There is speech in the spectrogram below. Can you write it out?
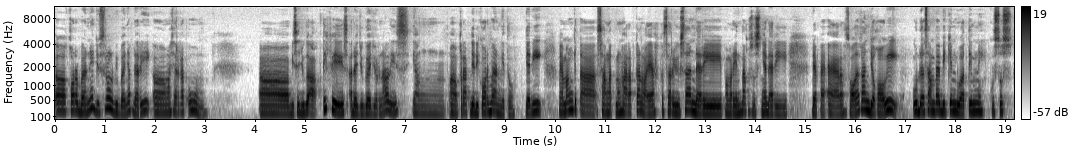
eh, korbannya justru lebih banyak dari eh, masyarakat umum. Eh, bisa juga aktivis, ada juga jurnalis yang eh, kerap jadi korban gitu. Jadi memang kita sangat mengharapkan lah ya keseriusan dari pemerintah khususnya dari DPR. Soalnya kan Jokowi udah sampai bikin dua tim nih khusus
